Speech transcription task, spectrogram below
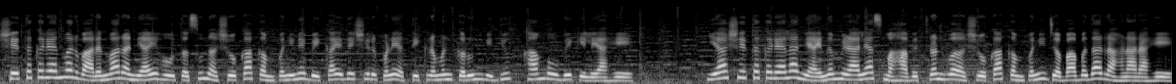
शेतकऱ्यांवर वारंवार अन्याय होत असून अशोका कंपनीने बेकायदेशीरपणे अतिक्रमण करून विद्युत खांब उभे केले आहे. या शेतकऱ्याला न्याय न मिळाल्यास महावितरण व अशोका कंपनी जबाबदार राहणार आहे.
